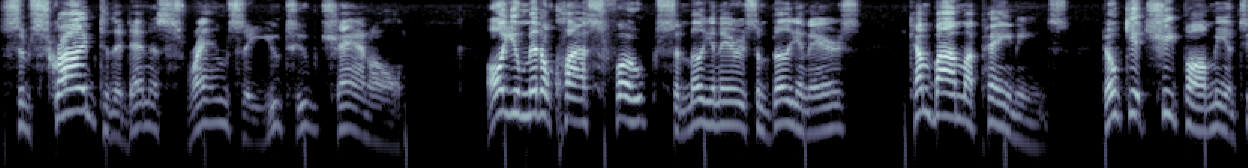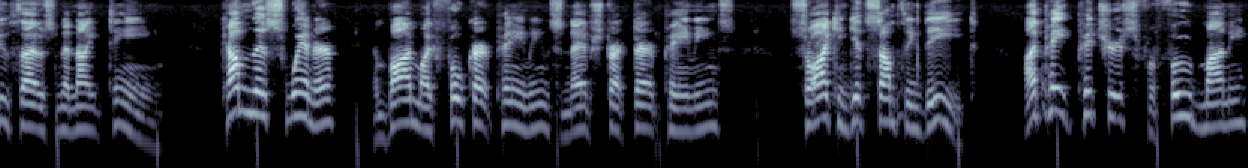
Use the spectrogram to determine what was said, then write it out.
Subscribe to the Dennis Ramsay YouTube channel. All you middle class folks and millionaires and billionaires, come buy my paintings. Don't get cheap on me in 2019. Come this winter and buy my folk art paintings and abstract art paintings so I can get something to eat. I paint pictures for food money,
